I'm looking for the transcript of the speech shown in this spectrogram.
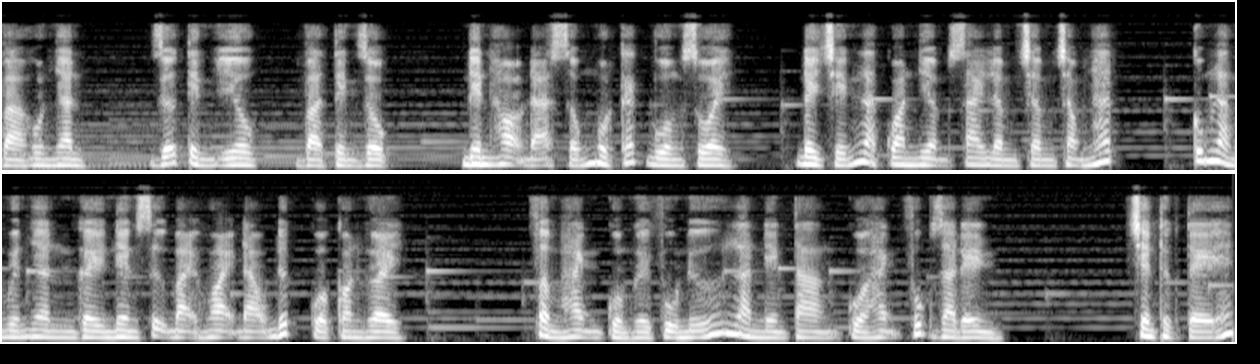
và hôn nhân, giữa tình yêu và tình dục, nên họ đã sống một cách buông xuôi. Đây chính là quan niệm sai lầm trầm trọng nhất, cũng là nguyên nhân gây nên sự bại hoại đạo đức của con người. Phẩm hạnh của người phụ nữ là nền tảng của hạnh phúc gia đình. Trên thực tế,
